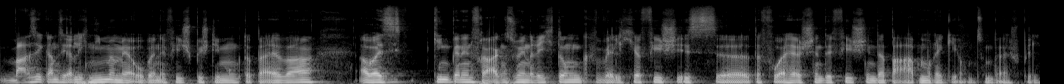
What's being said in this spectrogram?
weiß ich ganz ehrlich nicht mehr, mehr ob eine Fischbestimmung dabei war. Aber es ging bei den Fragen so in Richtung, welcher Fisch ist äh, der vorherrschende Fisch in der Barbenregion zum Beispiel.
